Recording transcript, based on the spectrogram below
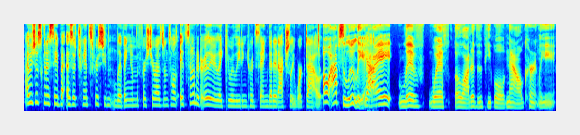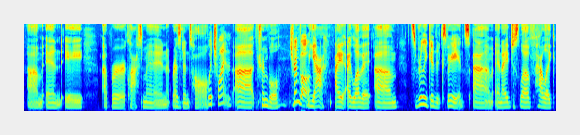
I was just going to say, but as a transfer student living in the first year residence halls, it sounded earlier like you were leading towards saying that it actually worked out. Oh, absolutely. Yeah. I live with a lot of the people now currently um, in a upperclassman residence hall. Which one? Uh, Trimble. Trimble. Yeah, I, I love it. Um, it's a really good experience, um, and I just love how like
